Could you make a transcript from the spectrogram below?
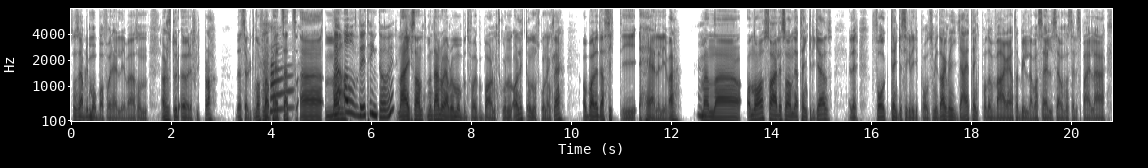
Sånn som jeg blir mobba for hele livet. Sånn, jeg har så stor øreflipper, da. Det ser du ikke nå, for det er på headset. Uh, men, Det har jeg aldri tenkt over. Nei, ikke sant? Men det er noe jeg ble mobbet for på barneskolen, og litt ungdomsskolen, egentlig. Og bare det har sittet i hele livet. Mm. Men uh, Og nå så er det litt sånn Jeg tenker ikke Eller folk tenker sikkert ikke på det så mye i dag, men jeg tenker på det hver gang jeg tar bilde av meg selv, ser meg selv i speilet.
